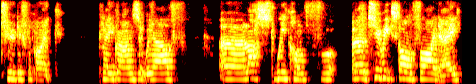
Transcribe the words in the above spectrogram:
two different like playgrounds that we have. Uh, last week on fr- uh, two weeks ago on Friday,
